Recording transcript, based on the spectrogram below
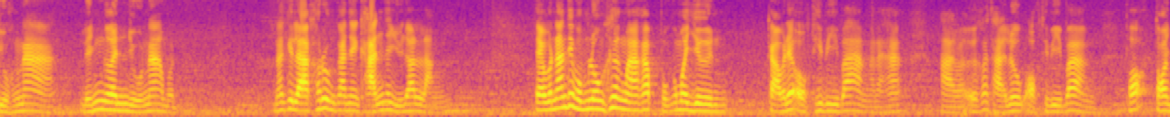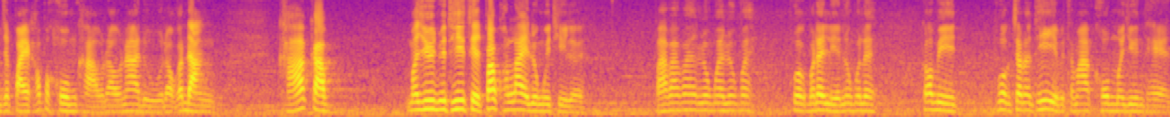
อยู่ข้างหน้า เหรียญเงินอยู่ข้างหน้าหมด นักกีฬาเข้าร่วมการแข่งขันจะอยู่ด้านหลัง แต่วันนั้นที่ผมลงเครื่องมาครับ ผมก็มายืนกล่าวได้ออกทีวีบ้างนะฮะอ่านว่าเออเขาถ่ายรูปออกทีวีบ้าง เพราะตอนจะไปเขาประโคมข่าวเราหน้าดูเราก็ดัง ขากลับมายืนเวทีเสร็จปั๊บเขาไล่ลงเวทีเลยไปไปไปลงไปลงไป พวกไมาได้เหรียญลงไปเลย ก็มีพวกเจ้าหน้าที่สมาคมมายืนแทน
